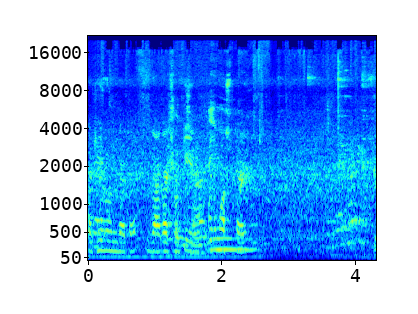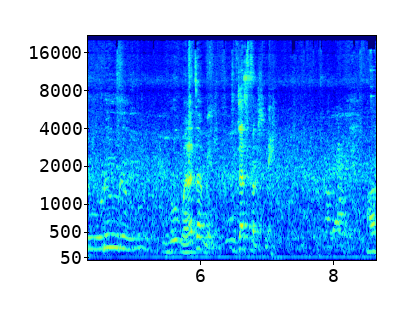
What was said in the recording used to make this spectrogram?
कठीण होऊन जातं जागा छोटी आहे. पण मस्त आहे. हो मला जमेल. तुझाच प्रश्न आहे. हर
